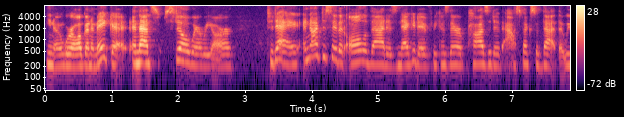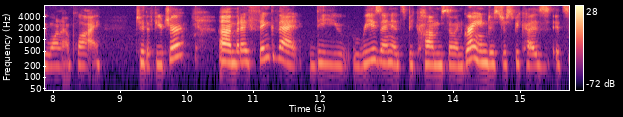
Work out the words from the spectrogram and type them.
you know, we're all going to make it. And that's still where we are today. And not to say that all of that is negative, because there are positive aspects of that that we want to apply to the future. Um, but I think that the reason it's become so ingrained is just because it's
